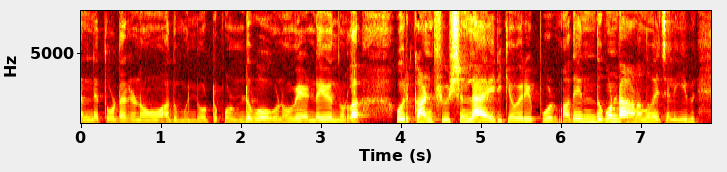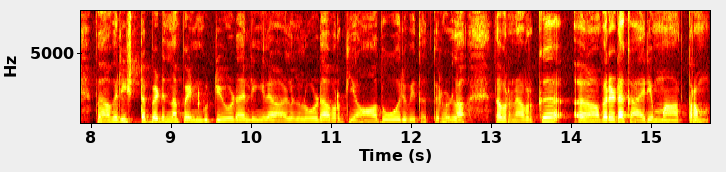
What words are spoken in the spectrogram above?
തന്നെ തുടരണോ അത് മുന്നോട്ട് കൊണ്ടുപോകണോ വേണ്ടയോ എന്നുള്ള ഒരു കൺഫ്യൂഷനിലായിരിക്കും അവരെപ്പോഴും. അത് എന്തുകൊണ്ടാണെന്ന് വെച്ചാൽ ഈ അവരിഷ്ടപ്പെടുന്ന പെൺകുട്ടിയോട് അല്ലെങ്കിൽ ആളുകളോട് അവർക്ക് യാതൊരു വിധത്തിലുള്ള എന്താ പറയുക അവർക്ക് അവരുടെ കാര്യം മാത്രം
